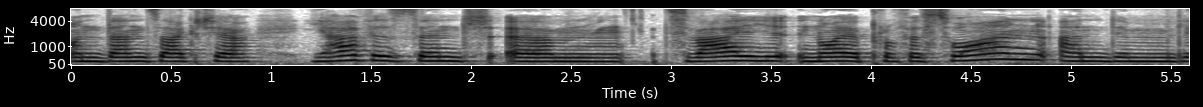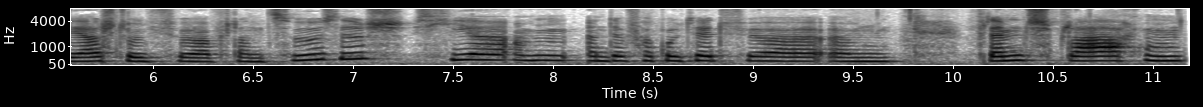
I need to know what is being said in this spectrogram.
Und dann sagt er, ja, wir sind ähm, zwei neue Professoren an dem Lehrstuhl für Französisch hier am, an der Fakultät für ähm, Fremdsprachen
